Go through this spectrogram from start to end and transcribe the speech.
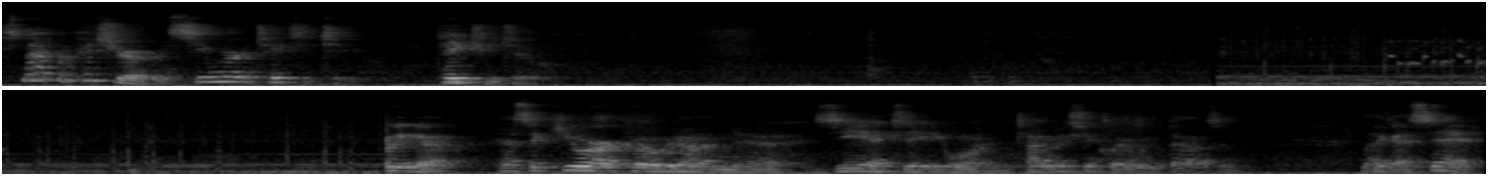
Snap a picture of it and see where it takes you to. Takes you to. There we go. That's a QR code on uh, ZX81, Timex Sinclair 1000. Like I said,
